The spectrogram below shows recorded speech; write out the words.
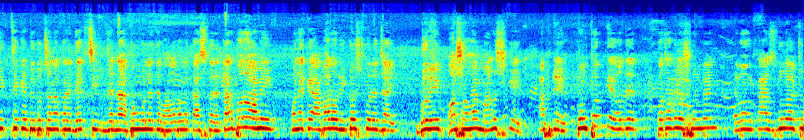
দিক থেকে বিবেচনা করে দেখছি যে না, পুঙ্গুলিতে ভালো ভালো কাজ করে। তারপরেও আমি ওনাকে আবারও রিকোয়েস্ট করে যাই, গরিব, অসহায় মানুষকে আপনি কমপক্ষে ওদের কথাগুলো শুনবেন এবং কাজগুলো একটু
